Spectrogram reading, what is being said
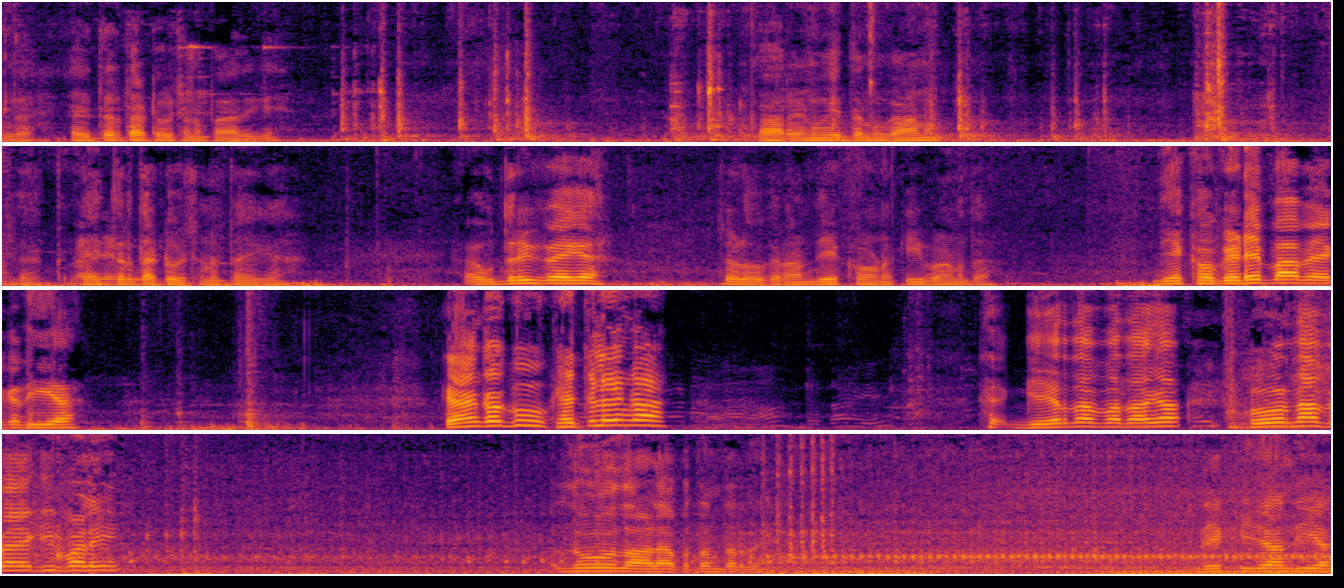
ਲੈ, ਇੱਧਰ ਤਾਂ ਟੋਚਣ ਪਾ ਦਈਏ। ਕਰ ਇਹਨੂੰ ਇੱਧਰ ਨੂੰ ਗਾਹ ਚੱਕ, ਇੱਧਰ ਤਾਂ ਟੋਚਣ ਪੈ ਗਿਆ। ਉਧਰ ਵੀ ਪੈ ਗਿਆ। ਚਲੋ ਕਰਾਂ, ਦੇਖੋ ਹੁਣ ਕੀ ਬਣਦਾ। ਦੇਖੋ ਕਿਹੜੇ ਭਾ ਵੇਖਦੀ ਆ। ਕਹਿ ਗੱਗੂ ਖਿੱਚ ਲੇਗਾ ਗੇਰ ਦਾ ਪਤਾਗਾ ਹੋਰ ਨਾ ਪੈ ਗਈ ਪਲੀ। ਲੋ ਲਾ ਲਿਆ ਪਤੰਦਰ ਨੇ। ਦੇਖੀ ਜਾਂਦੀ ਆ।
